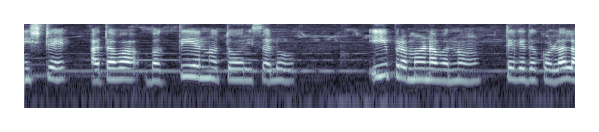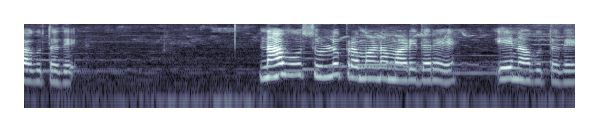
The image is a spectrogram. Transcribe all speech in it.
ನಿಷ್ಠೆ ಅಥವಾ ಭಕ್ತಿಯನ್ನು ತೋರಿಸಲು ಈ ಪ್ರಮಾಣವನ್ನು ತೆಗೆದುಕೊಳ್ಳಲಾಗುತ್ತದೆ. ನಾವು ಸುಳ್ಳು ಪ್ರಮಾಣ ಮಾಡಿದರೆ ಏನಾಗುತ್ತದೆ?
